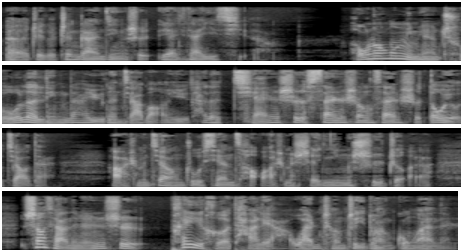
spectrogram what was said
呃这个真干净是联系在一起的，《红楼梦》里面除了林黛玉跟贾宝玉，他的前世三生三世都有交代，啊什么绛珠仙草啊，什么神瑛侍者呀，剩下的人是配合他俩完成这一段公案的人，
